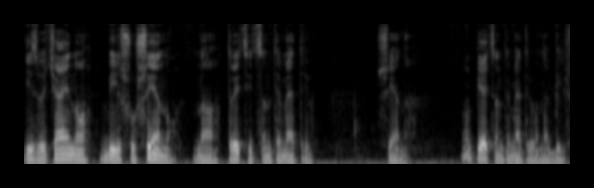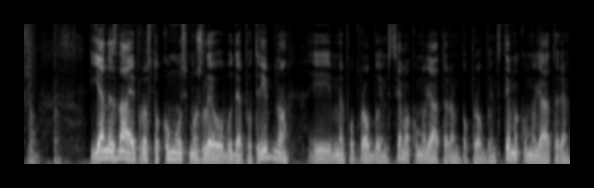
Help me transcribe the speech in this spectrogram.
і, звичайно, більшу шину на 30 см. Шина. Ну, 5 см вона більша. Я не знаю, просто комусь, можливо, буде потрібно. І ми попробуємо з цим акумулятором, попробуємо з тим акумулятором.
